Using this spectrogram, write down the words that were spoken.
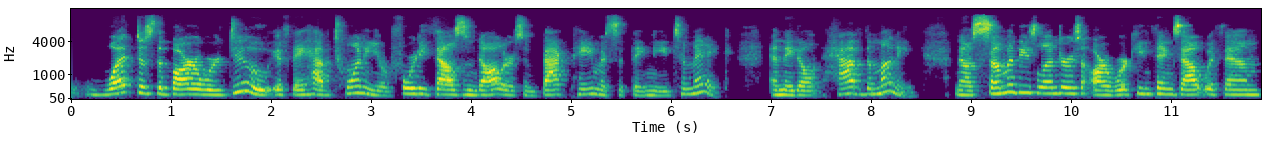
what does the borrower do if they have twenty or forty thousand dollars in back payments that they need to make and they don't have the money? Now, some of these lenders are working things out with them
